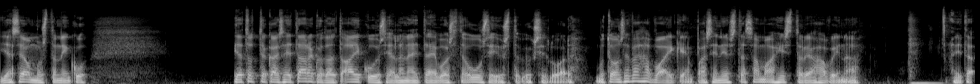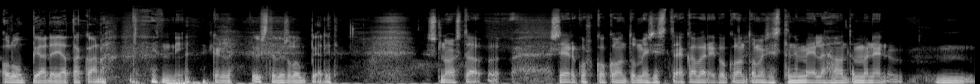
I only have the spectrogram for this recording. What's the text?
Ja se on musta niin kuin, ja totta kai se ei tarkoita, että aikuisella näitä ei voi sitä uusia ystävyyksiä luoda, mutta on se vähän vaikeampaa. Siinä ei ole sitä samaa historiahavinaa, niitä olympiadeja takana. niin, kyllä. Ystävyysolympiadit. Noista serkuskokoontumisista ja kaverikokoontumisista, niin meillähän on tämmöinen mm,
